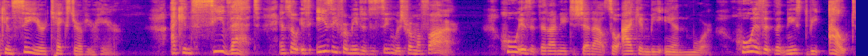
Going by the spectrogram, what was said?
can see your texture of your hair. I can see that. And so it's easy for me to distinguish from afar Who is it that I need to shut out so I can be in more? Who is it that needs to be out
